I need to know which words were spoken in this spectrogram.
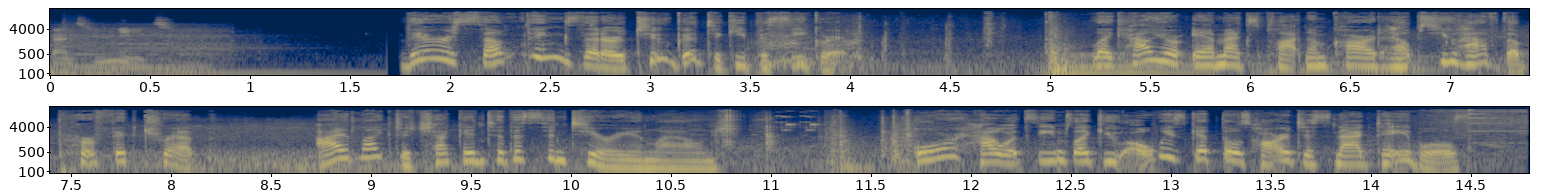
fencing needs. There are some things that are too good to keep a secret. Like how your Amex Platinum card helps you have the perfect trip. I'd like to check into the Centurion Lounge. Or how it seems like you always get those hard to snag tables.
